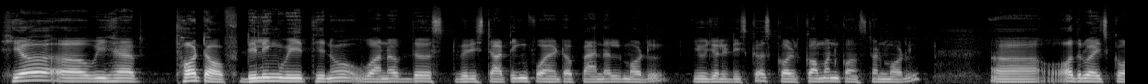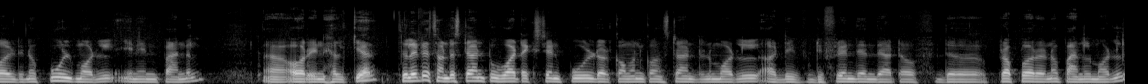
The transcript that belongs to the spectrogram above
Here uh, we have thought of dealing with you know one of the very starting point of panel model usually discussed called common constant model uh, otherwise called you know pooled model in in panel uh, or in healthcare. So, let us understand to what extent pooled or common constant model are dif different than that of the proper you know panel model.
